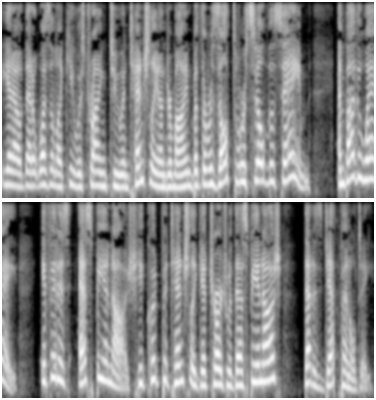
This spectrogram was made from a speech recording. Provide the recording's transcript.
you know, that it wasn't like he was trying to intentionally undermine, but the results were still the same. And by the way, if it is espionage, he could potentially get charged with espionage. That is death penalty.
